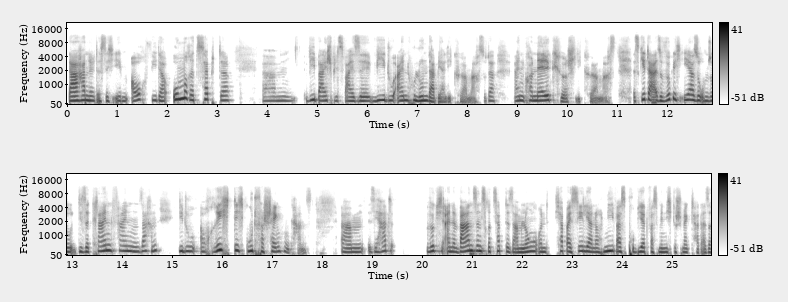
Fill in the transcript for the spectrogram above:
da handelt es sich eben auch wieder um Rezepte, ähm, wie beispielsweise, wie du einen Holunderbeerlikör machst oder einen Cornellkirschlikör machst. Es geht da also wirklich eher so um so diese kleinen, feinen Sachen, die du auch richtig gut verschenken kannst. Ähm, sie hat wirklich eine Wahnsinnsrezeptesammlung und ich habe bei Celia noch nie was probiert, was mir nicht geschmeckt hat. Also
